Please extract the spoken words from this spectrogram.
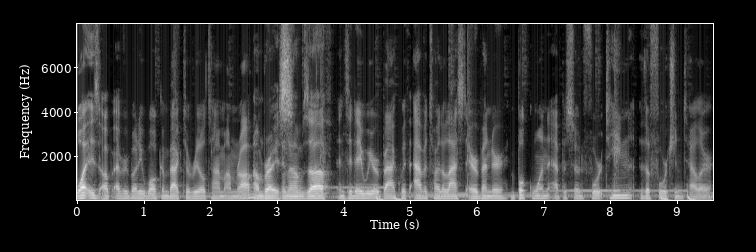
What is up, everybody? Welcome back to Reel-Time. I'm Rob. I'm Bryce. And I'm Zuff. and today we are back with Avatar The Last Airbender, Book 1, Episode 14 The Fortune Teller.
